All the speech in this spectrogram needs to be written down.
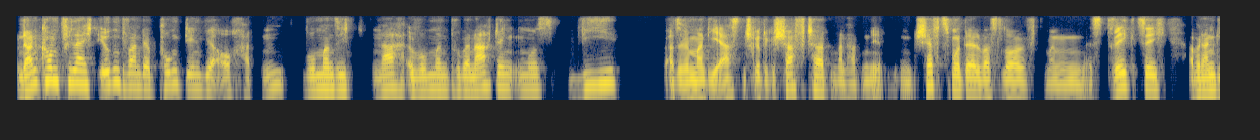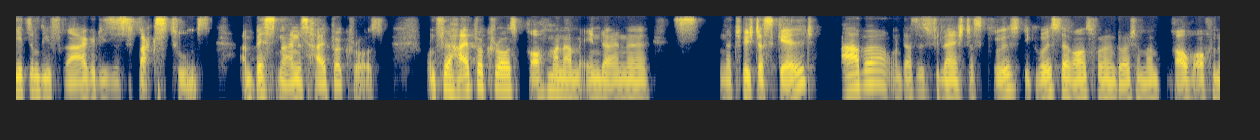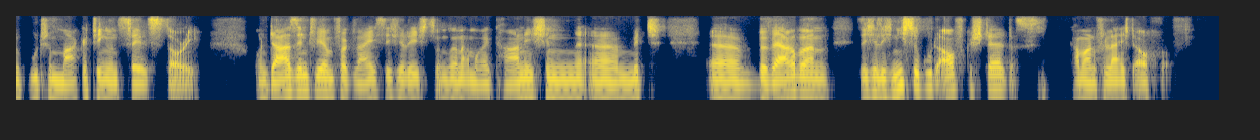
Und dann kommt vielleicht irgendwann der Punkt, den wir auch hatten, wo man sich nach, wo man drüber nachdenken muss, wie, also wenn man die ersten Schritte geschafft hat, man hat ein, Geschäftsmodell, was läuft, man, es trägt sich, aber dann geht es um die Frage dieses Wachstums, am besten eines Hypergrowth. Und für Hypergrowth braucht man am Ende eine, natürlich das Geld, aber, und das ist vielleicht das größte, die größte Herausforderung in Deutschland, man braucht auch eine gute Marketing- und Sales-Story. Und da sind wir im Vergleich sicherlich zu unseren amerikanischen äh, Mitbewerbern äh, sicherlich nicht so gut aufgestellt. Das kann man vielleicht auch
